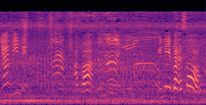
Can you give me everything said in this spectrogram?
Nyami nih. Apa? Ini bakso.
